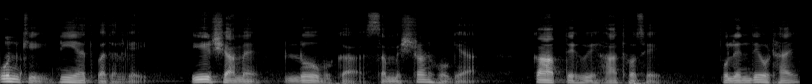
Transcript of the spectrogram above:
उनकी नीयत बदल गई। ईर्ष्या में लोभ का सम्मिश्रण हो गया। कांपते हुए हाथों से पुलिंदे उठाए।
